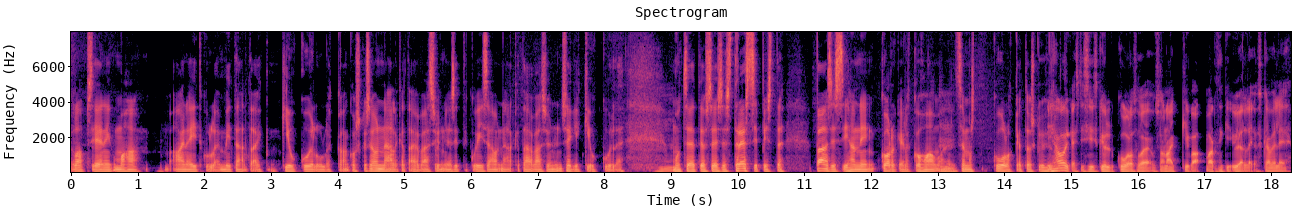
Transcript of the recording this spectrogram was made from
lapsi ei niin kuin maha aina itkulle mitään tai kiukkuilullekaan, koska se on nälkä tai väsynyt ja sitten kun isä on nälkä tai väsynyt, niin sekin kiukkuilee. Mm. Mutta se, että jos ei se stressipiste pääsisi ihan niin korkealle kohoamaan, mm. niin semmoista kuulokkeet olisi kyllä Ihan oikeasti siis kyllä kuulosuojaus on aika kiva, varsinkin yöllä, jos kävelee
